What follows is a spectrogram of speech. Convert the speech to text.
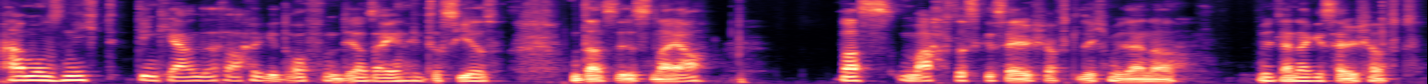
haben uns nicht den Kern der Sache getroffen, der uns eigentlich interessiert. Und das ist, naja, was macht das gesellschaftlich mit einer, mit einer Gesellschaft,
